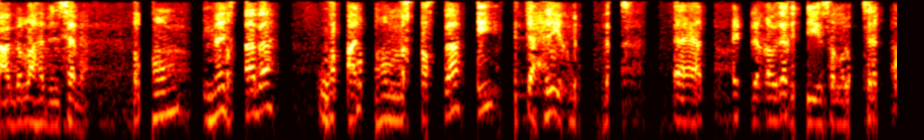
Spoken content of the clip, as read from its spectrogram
عبد الله بن سبع هم مذهبة وهم مخصبة في التحريق بس لقوله صلى الله عليه وسلم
